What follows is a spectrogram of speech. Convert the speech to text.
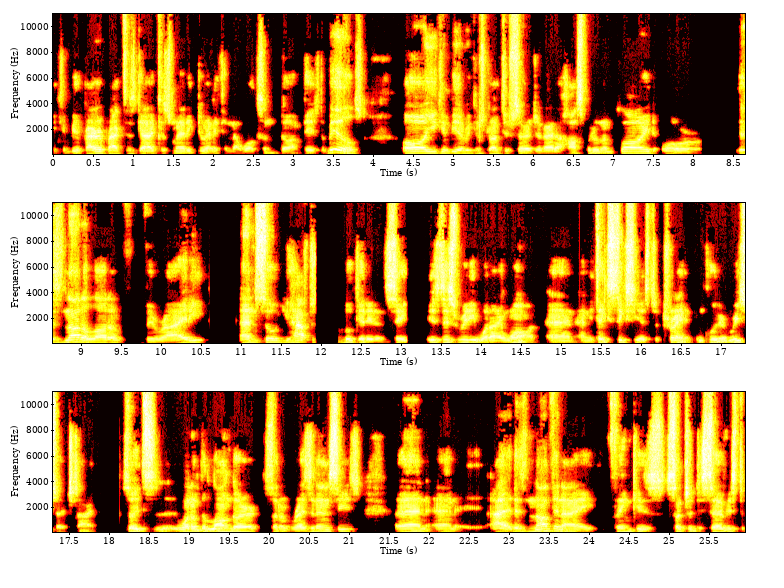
You can be a private practice guy, cosmetic, do anything that walks in the door and pays the bills. Or you can be a reconstructive surgeon at a hospital employed, or there's not a lot of variety. And so you have to look at it and say, is this really what I want? And, and it takes six years to train, including research time. So it's uh, one of the longer sort of residencies. And, and I, there's nothing I think is such a disservice to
